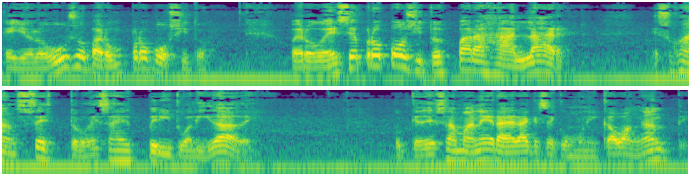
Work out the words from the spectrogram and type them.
que yo lo uso para un propósito. Pero ese propósito es para jalar esos ancestros, esas espiritualidades. Porque de esa manera era que se comunicaban antes.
